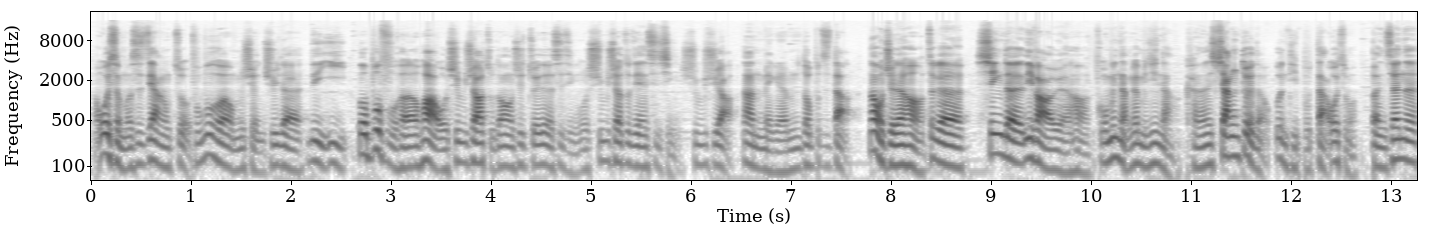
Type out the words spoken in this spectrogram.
为什么是这样做？符不符合我们选区的利益？如果不符合的话，我需不需要主动去追这个事情？我需不需要做这件事情？需不需要？那每个人都不知道。那我觉得哈，这个新的立法委员哈，国民党跟民进党可能相对的问题不大。为什么？本身呢，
